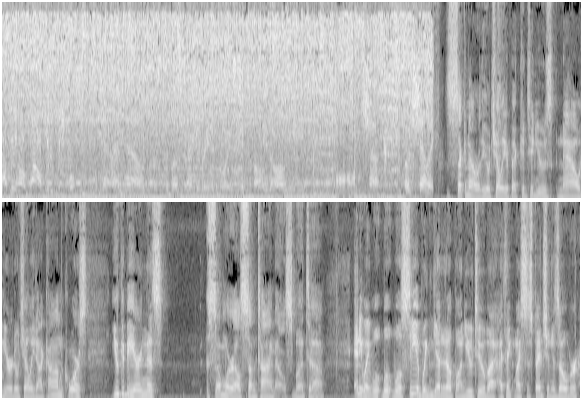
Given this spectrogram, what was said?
I say all power to the people. And now, most, the most underrated voice in all, in all media. Chuck Ochelli. Second hour, the Ochelli Effect continues now here at Ochelli.com. Of course, you could be hearing this somewhere else, sometime else, but uh, anyway, we'll, we'll we'll see if we can get it up on YouTube. I, I think my suspension is over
